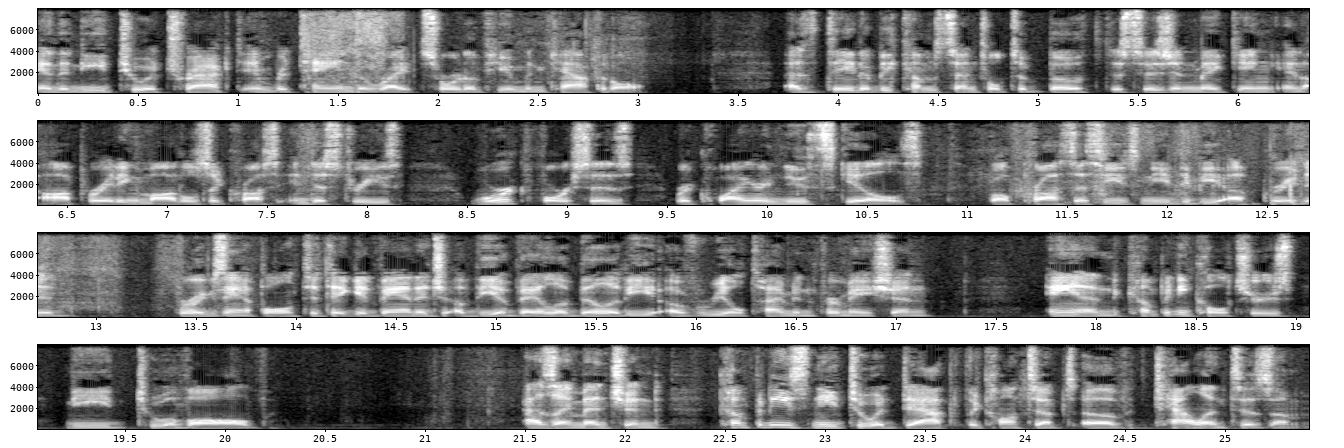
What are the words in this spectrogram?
and the need to attract and retain the right sort of human capital. As data becomes central to both decision making and operating models across industries, workforces require new skills while processes need to be upgraded, for example, to take advantage of the availability of real time information, and company cultures need to evolve. As I mentioned, companies need to adapt the concept of talentism.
